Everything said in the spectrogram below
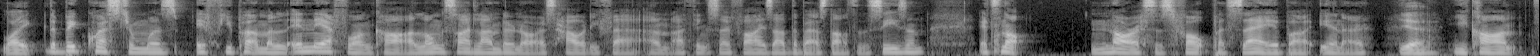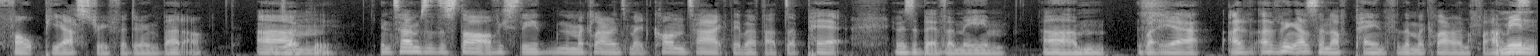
like the big question was if you put him in the F1 car alongside Lando Norris, how would he fare? And I think so far he's had the better start to the season. It's not Norris's fault per se, but you know yeah, you can't fault Piastri for doing better. Um, exactly. In terms of the start, obviously the McLarens made contact. They both had to pit. It was a bit of a meme. Um, but yeah, I, I think that's enough pain for the McLaren fans. I mean,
